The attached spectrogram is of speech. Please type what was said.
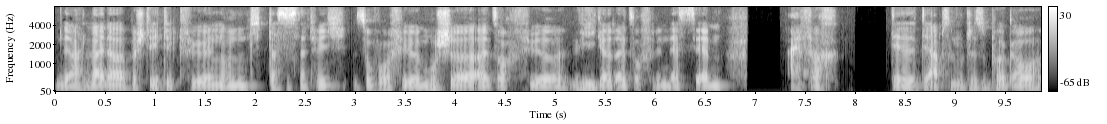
ja leider bestätigt fühlen und das ist natürlich sowohl für Musche als auch für Wiegert als auch für den SCM einfach der, der absolute Super-GAU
